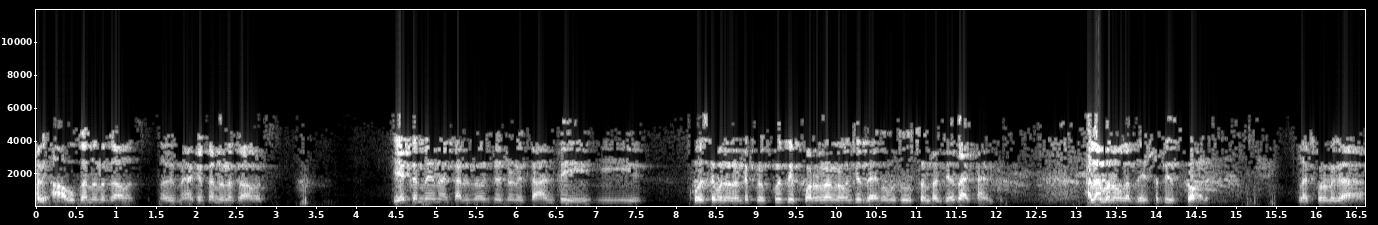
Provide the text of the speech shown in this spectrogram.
అవి ఆవు కన్నులు కావచ్చు. అవి మేక కన్నులు కావచ్చు. ఏకమైన కళలో చేసిన కాంతి ఈ కోశములను అంటే ప్రకృతి పొరలలోంచి దైవము చూస్తుంటాం చేత ఆ కాంతి. అలా మనం ఒక దీక్ష తీసుకోవాలి. లక్ష్మణుడుగా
